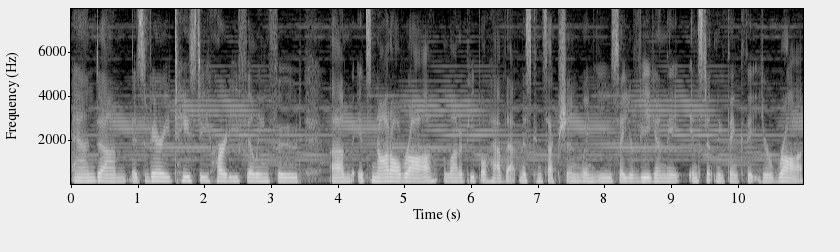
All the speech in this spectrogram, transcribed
And um, it's very tasty, hearty, filling food. Um, it's not all raw. A lot of people have that misconception when you say you're vegan, they instantly think that you're raw.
